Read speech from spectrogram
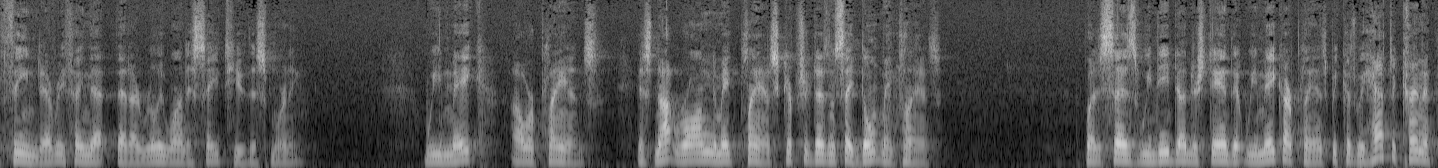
theme to everything that, that I really want to say to you this morning. We make our plans. It's not wrong to make plans. Scripture doesn't say don't make plans. But it says we need to understand that we make our plans because we have to kind of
